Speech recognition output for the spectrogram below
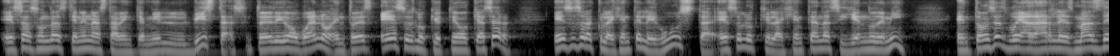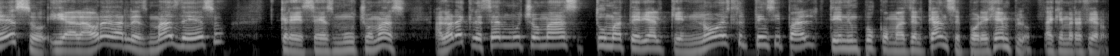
esas ondas tienen hasta 20 mil vistas. Entonces digo, bueno, entonces eso es lo que yo tengo que hacer. Eso es lo que la gente le gusta, eso es lo que la gente anda siguiendo de mí. Entonces voy a darles más de eso y a la hora de darles más de eso, creces mucho más. A la hora de crecer mucho más, tu material que no es el principal tiene un poco más de alcance. Por ejemplo, ¿a qué me refiero?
